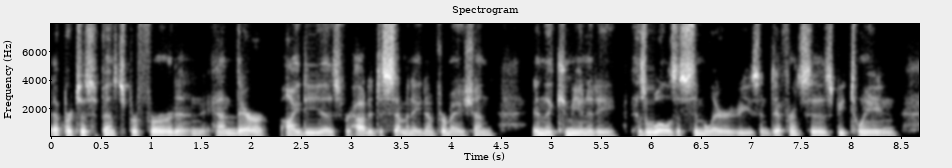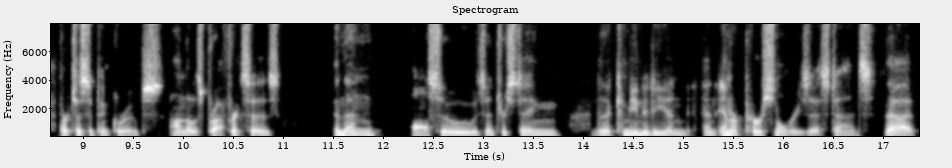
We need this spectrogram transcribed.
that participants preferred and, and their ideas for how to disseminate information in the community, as well as the similarities and differences between participant groups on those preferences. And then also it was interesting the community and, and interpersonal resistance that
